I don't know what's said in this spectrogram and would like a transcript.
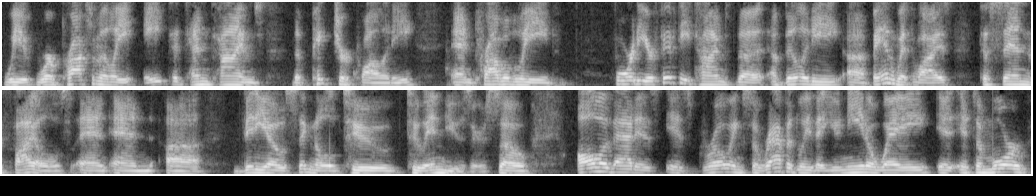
we were approximately eight to 10 times the picture quality, and probably 40 or 50 times the ability uh, bandwidth wise to send files and and uh, video signal to to end users. So all of that is is growing so rapidly that you need a way. It, it's a more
